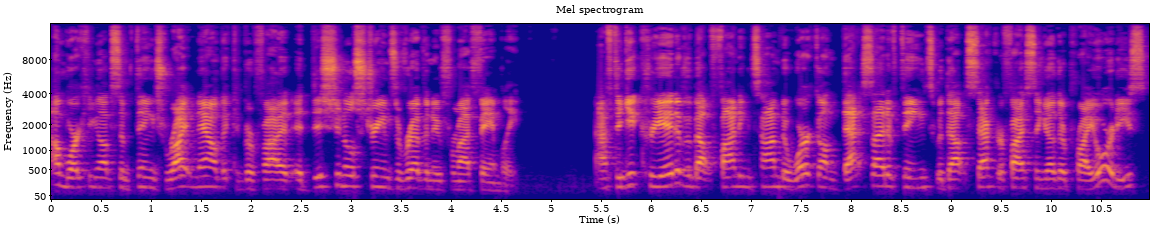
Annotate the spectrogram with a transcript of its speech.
I'm working on some things right now that can provide additional streams of revenue for my family. I have to get creative about finding time to work on that side of things without sacrificing other priorities,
